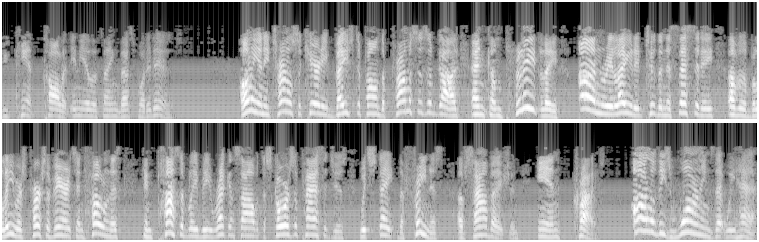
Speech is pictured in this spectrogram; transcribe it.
You can't call it any other thing. That's what it is. Only an eternal security based upon the promises of God and completely unrelated to the necessity of the believer's perseverance and holiness can possibly be reconciled with the scores of passages which state the freeness of salvation in Christ. All of these warnings that we have,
